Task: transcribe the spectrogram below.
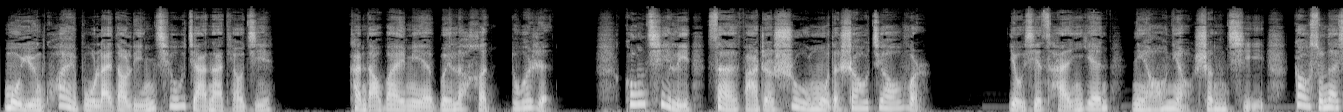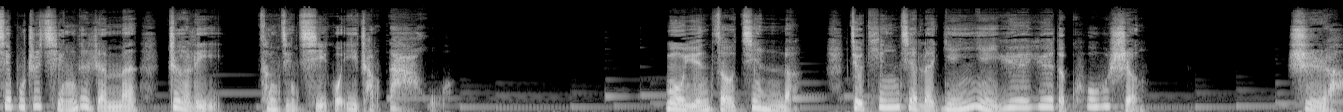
暮云快步来到林秋家那条街。看到外面围了很多人，空气里散发着树木的烧焦味儿，有些残烟袅袅升起，告诉那些不知情的人们，这里曾经起过一场大火。暮云走近了，就听见了隐隐约约的哭声。是啊，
